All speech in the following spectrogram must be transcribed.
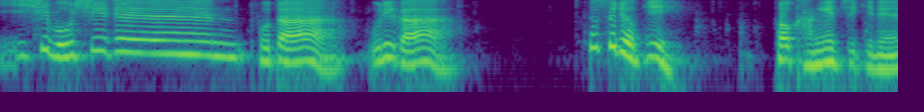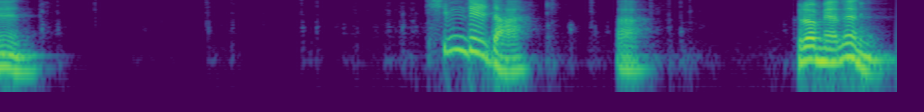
25시즌보다 우리가 투수력이 더 강해지기는 힘들다. 아, 그러면은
